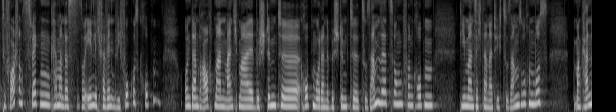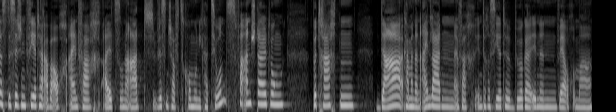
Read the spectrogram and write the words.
Zu Forschungszwecken kann man das so ähnlich verwenden wie Fokusgruppen. Und dann braucht man manchmal bestimmte Gruppen oder eine bestimmte Zusammensetzung von Gruppen, die man sich dann natürlich zusammensuchen muss. Man kann das Decision Theater aber auch einfach als so eine Art Wissenschaftskommunikationsveranstaltung betrachten da kann man dann einladen, einfach interessierte BürgerInnen, wer auch immer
